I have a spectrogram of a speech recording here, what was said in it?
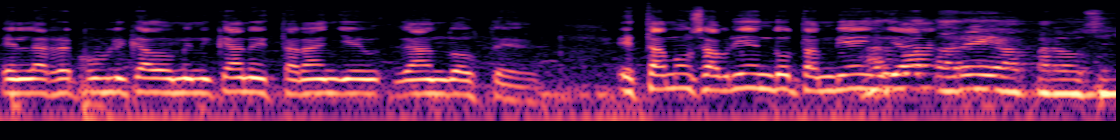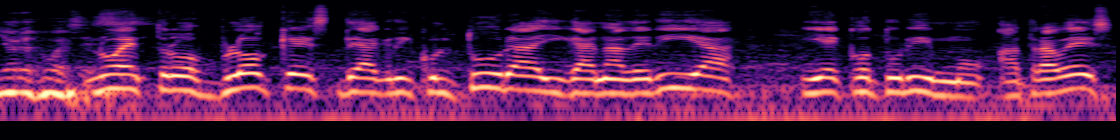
en la República Dominicana estarán llegando a ustedes. Estamos abriendo también ya tarea para los señores jueces. nuestros bloques de agricultura y ganadería y ecoturismo a través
